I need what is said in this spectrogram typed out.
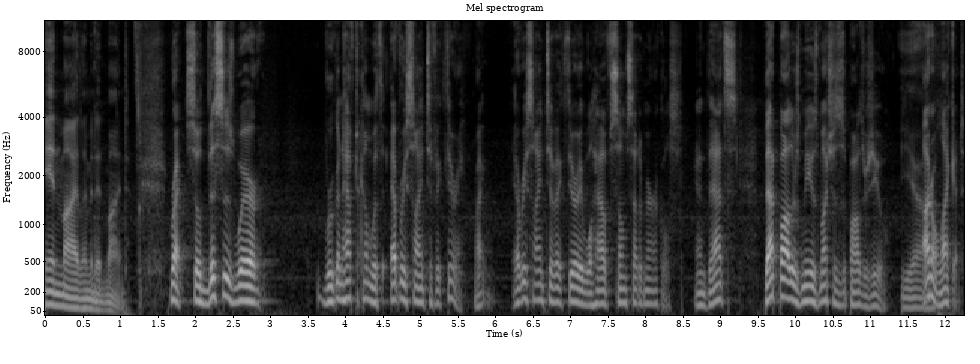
in my limited mind. Right. So this is where we're going to have to come with every scientific theory, right? Every scientific theory will have some set of miracles, and that's that bothers me as much as it bothers you. Yeah. I don't like it.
